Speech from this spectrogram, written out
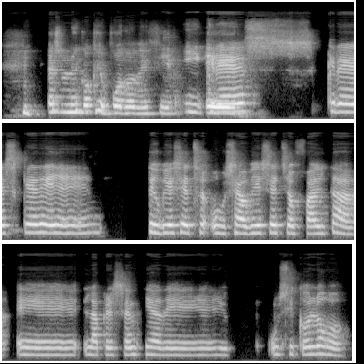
es lo único que puedo decir. ¿Y crees, crees que te hubiese hecho, o sea, hecho falta eh, la presencia de un psicólogo?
